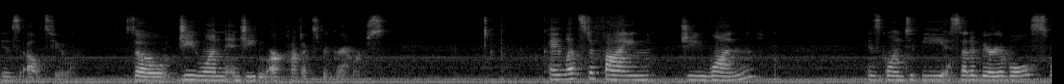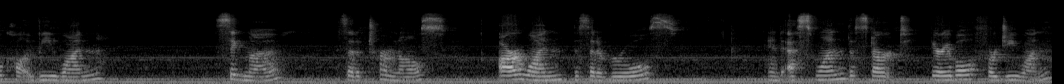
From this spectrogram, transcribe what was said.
is L2. So G1 and G2 are context-free grammars. Okay, let's define G1 is going to be a set of variables, we'll call it V1, sigma, set of terminals, R1, the set of rules, and S1, the start variable for G1.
